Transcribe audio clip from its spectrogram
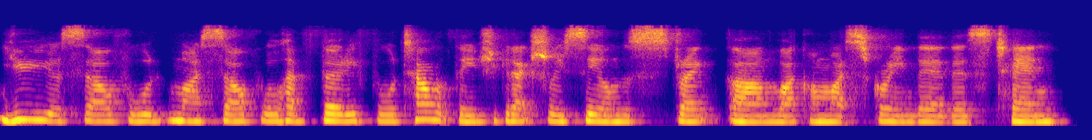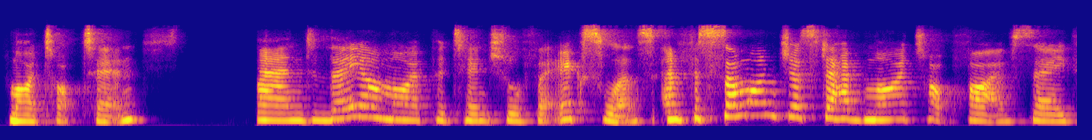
you yourself would, myself will have 34 talent themes. You could actually see on the strength, um, like on my screen there, there's 10, my top 10 and they are my potential for excellence. And for someone just to have my top five, say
